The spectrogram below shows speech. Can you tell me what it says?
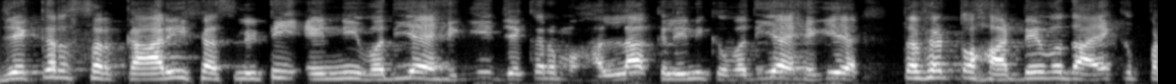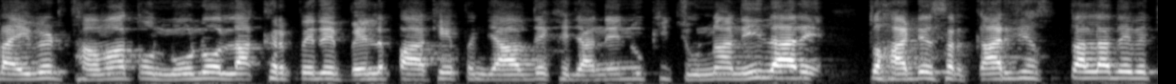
ਜੇਕਰ ਸਰਕਾਰੀ ਫੈਸਿਲਿਟੀ ਇੰਨੀ ਵਧੀਆ ਹੈਗੀ, ਜੇਕਰ ਮੁਹੱਲਾ ਕਲੀਨਿਕ ਵਧੀਆ ਹੈਗੇ ਆ, ਤਾਂ ਫਿਰ ਤੁਹਾਡੇ ਵਿਧਾਇਕ ਪ੍ਰਾਈਵੇਟ ਥਾਵਾਂ ਤੋਂ 9-9 ਲੱਖ ਰੁਪਏ ਦੇ ਬਿੱਲ ਪਾ ਕੇ ਪੰਜਾਬ ਦੇ ਖਜ਼ਾਨੇ ਨੂੰ ਕੀ ਚੂਨਾ ਨਹੀਂ ਲਾ ਰਹੇ? ਤੁਹਾਡੇ ਸਰਕਾਰੀ ਹਸਪਤਾਲਾਂ ਦੇ ਵਿੱਚ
